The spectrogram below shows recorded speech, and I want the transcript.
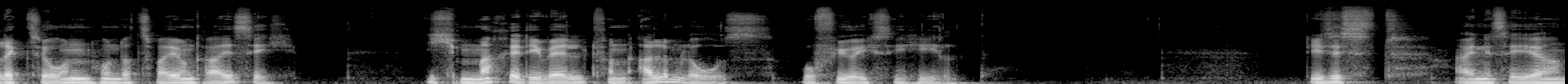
Lektion 132. Ich mache die Welt von allem los, wofür ich sie hielt. Dies ist eine sehr,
